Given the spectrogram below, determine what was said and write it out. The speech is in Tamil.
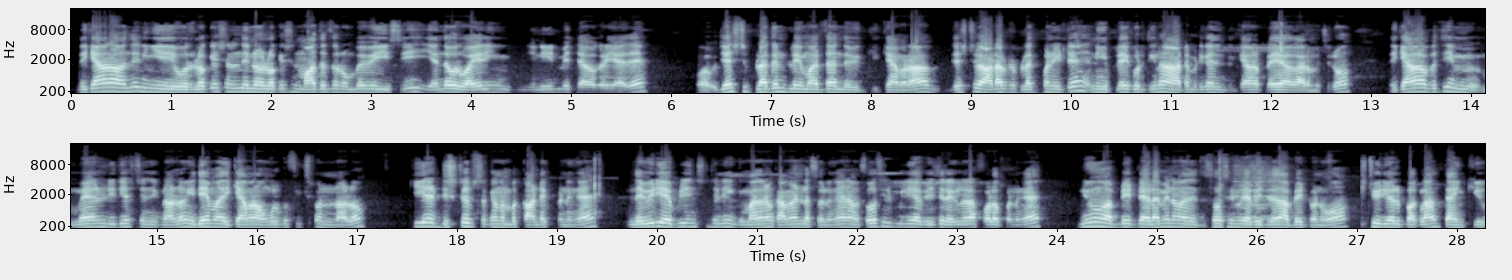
இந்த கேமரா வந்து நீங்க ஒரு லொகேஷன்ல இருந்து இன்னொரு லொகேஷன் மாத்துறது ரொம்பவே ஈஸி எந்த ஒரு வயரிங் நீடுமே தேவை கிடையாது. ஜஸ்ட் பிளக் அண்ட் ப்ளே மாதிரி தான் இந்த கேமரா ஜஸ்ட் அடாப்டர் பிளக் பண்ணிட்டு நீங்க ப்ளே கொடுத்தீங்கன்னா ஆட்டோமேட்டிக்காக இந்த கேமரா ப்ளே ஆக ஆரம்பிச்சிடும் இந்த கேமரா பத்தி மேலும் டீடைல்ஸ் தெரிஞ்சுக்கினாலும் இதே மாதிரி கேமரா உங்களுக்கு ஃபிக்ஸ் பண்ணனாலும் கீழே டிஸ்கிரிப்ஷனுக்கு நம்ம காண்டாக்ட் பண்ணுங்க. இந்த வீடியோ எப்படி இருந்துச்சுன்னு சொல்லி மறந்துடாம கமெண்ட்ல சொல்லுங்க. நம்ம சோசியல் மீடியா பேஜ் ரெகுலராக ஃபாலோ பண்ணுங்க. நியூ அப்டேட் எல்லாமே நம்ம சோசியல் மீடியா பேஜ்ல தான் அப்டேட் பண்ணுவோம். ஸ்டுடியோவில் பார்க்கலாம். தேங்க்யூ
